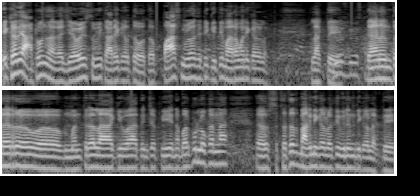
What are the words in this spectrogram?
एखादी आठवण सांगा ज्यावेळेस तुम्ही कार्यकर्ता होता पास मिळवण्यासाठी किती मारामारी करावी लाग- लागते? त्यानंतर अ, मंत्र्याला किंवा त्यांच्या पीएना भरपूर लोकांना अ, सतत मागणी करावी लागते विनंती करावी लागते.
